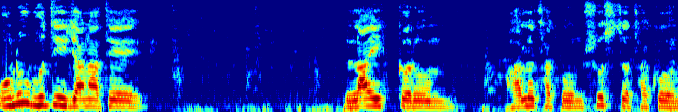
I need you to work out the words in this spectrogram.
অনুভূতি জানাতে লাইক করুন ভালো থাকুন সুস্থ থাকুন।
